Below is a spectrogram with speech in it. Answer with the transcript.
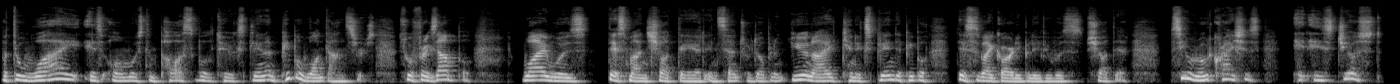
But the why is almost impossible to explain, and people want answers. So, for example, why was this man shot dead in central Dublin? You and I can explain to people this is why Gardaí believe he was shot dead. See, road crashes, it is just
